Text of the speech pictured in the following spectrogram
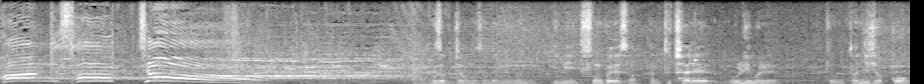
황석정. 홍석정 선배님은 이미 승부에서 한 두 차례 울림을 좀 던지셨고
